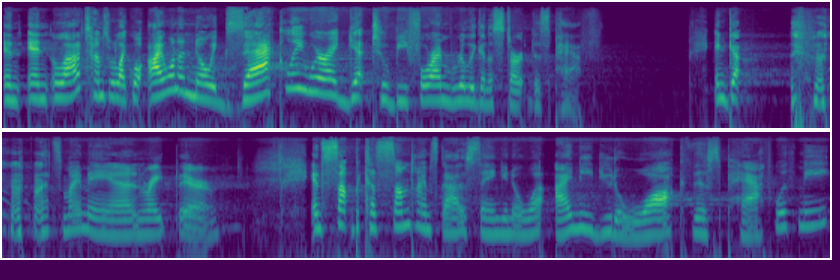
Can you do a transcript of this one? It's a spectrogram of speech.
And, and a lot of times we're like, well, I want to know exactly where I get to before I'm really going to start this path. And God, That's my man right there. And some, because sometimes God is saying, you know what? I need you to walk this path with me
